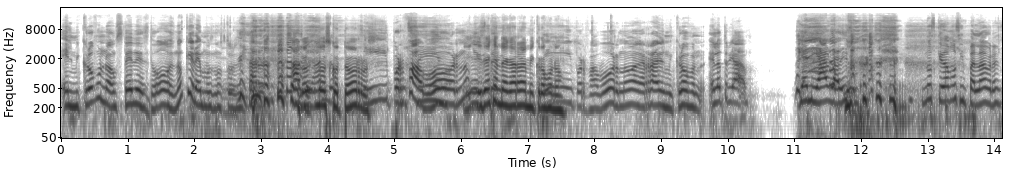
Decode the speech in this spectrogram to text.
el- micrófono a ustedes dos? No queremos nosotros estar Los, los cotorros. Sí, por favor, ¿no? Y, y Este, dejen de agarrar el micrófono. Sí, por favor, no agarrar el micrófono. El otro ya, ya ni habla. dice. nos quedamos sin palabras.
